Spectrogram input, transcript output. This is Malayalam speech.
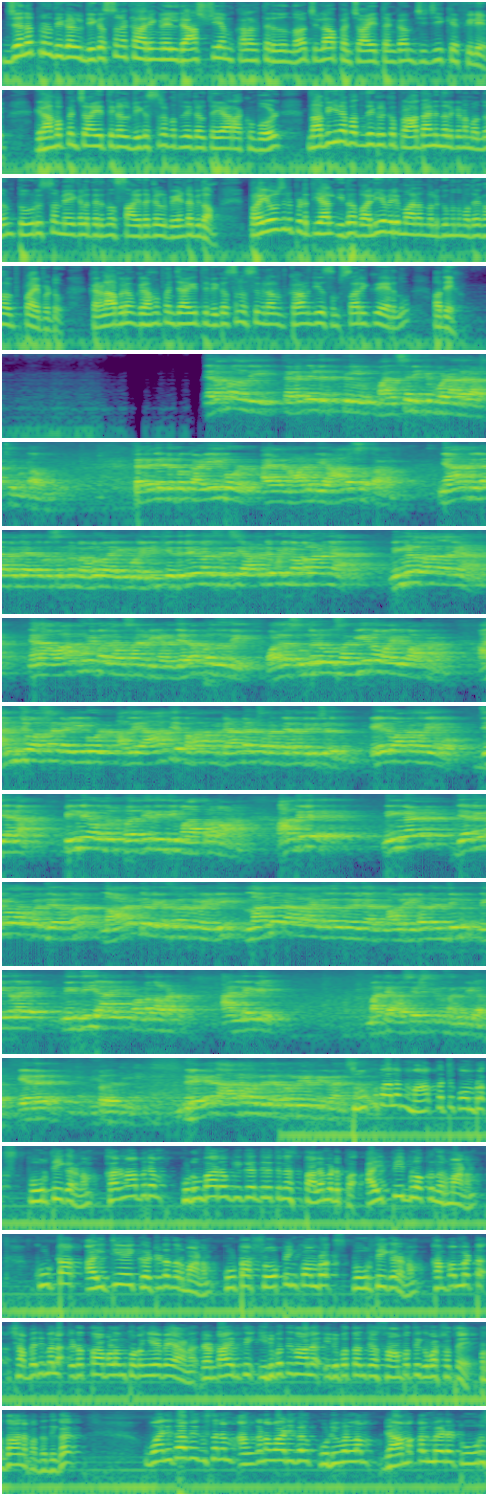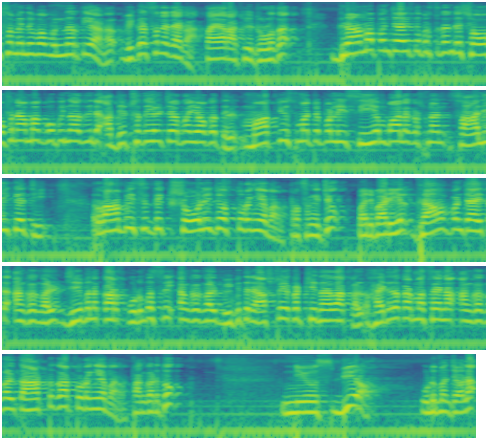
ജനപ്രതിനിധികൾ വികസന കാര്യങ്ങളിൽ രാഷ്ട്രീയം കലർത്തരുതെന്ന് ജില്ലാ പഞ്ചായത്ത് അംഗം ജിജി കെ ഫിലിപ്പ് ഗ്രാമപഞ്ചായത്തുകൾ വികസന പദ്ധതികൾ തയ്യാറാക്കുമ്പോൾ നവീന പദ്ധതികൾക്ക് പ്രാധാന്യം നൽകണമെന്നും ടൂറിസം മേഖല തരുന്ന സാധ്യതകൾ വേണ്ടവിധം പ്രയോജനപ്പെടുത്തിയാൽ ഇത് വലിയ വരുമാനം നൽകുമെന്നും അദ്ദേഹം അഭിപ്രായപ്പെട്ടു. കരുണാപുരം ഗ്രാമപഞ്ചായത്ത് വികസന സെമിനാർ ഉദ്ഘാടനം ചെയ്ത് സംസാരിക്കുകയായിരുന്നു അദ്ദേഹം. ജനപ്രതിനിധി തെരഞ്ഞെടുപ്പിൽ മത്സരിക്കുമ്പോഴാണ് രാഷ്ട്രീയം ഉണ്ടാവുന്നത്. തെരഞ്ഞെടുപ്പ് കഴിയുമ്പോൾ അയാൾ നാടിന്റെ ആലസ്വത്താണ് ഞാൻ ജില്ലാ പഞ്ചായത്ത് പ്രസിഡന്റ് വായിക്കുമ്പോൾ എനിക്കെതിരെ മത്സരിച്ച ആളിന്റെ കൂടി മെമ്പറാണ് ഞാൻ. നിങ്ങൾ വേണം തന്നെയാണ്. ഞാൻ ആ വാക്ക് കൂടി പറഞ്ഞ് അവസാനിപ്പിക്കുകയാണ്. ജനപ്രതിനിധി വളരെ സുന്ദരവും സങ്കീർണമായ ഒരു വാക്കാണ്. അഞ്ചു വർഷം കഴിയുമ്പോൾ അതിലെ ആദ്യ ഭാഗം രണ്ടക്ഷരം ജനം തിരിച്ചെടുക്കും. ഏത് വാക്കാണെന്നറിയാമോ? ജനം. പിന്നെയുള്ളത് പ്രതിനിധി മാത്രമാണ്. അതിൽ നിങ്ങൾ ജനങ്ങളോടൊപ്പം ചേർന്ന് നാടിന്റെ വികസനത്തിന് വേണ്ടി നല്ലൊരാളായി നിലനിന്ന് കഴിഞ്ഞാൽ അവർ ഇടനെഞ്ചിൽ നിങ്ങളെ നിധിയായി കൊണ്ടു നടക്കും. അല്ലെങ്കിൽ മറ്റേ അവശേഷിക്കുന്ന സംഗതിയാണ് ഏത്? പ്രതി തൂക്കുപാലം മാർക്കറ്റ് കോംപ്ലക്സ് പൂർത്തീകരണം കരുണാപുരം കുടുംബാരോഗ്യ കേന്ദ്രത്തിന് സ്ഥലമെടുപ്പ് ഐ പി ബ്ലോക്ക് നിർമ്മാണം കൂട്ടാർ ഐ ടി ഐ കെട്ടിട നിർമ്മാണം കൂട്ടാർ ഷോപ്പിംഗ് കോംപ്ലക്സ് പൂർത്തീകരണം കമ്പംമെട്ട് ശബരിമല ഇടത്താവളം തുടങ്ങിയവയാണ് രണ്ടായിരത്തി ഇരുപത്തിനാല് ഇരുപത്തഞ്ച് സാമ്പത്തിക വർഷത്തെ പ്രധാന പദ്ധതികൾ. വനിതാ വികസനം അങ്കണവാടികൾ കുടിവെള്ളം രാമക്കൽമേട് ടൂറിസം എന്നിവ മുൻനിർത്തിയാണ് വികസന രേഖ തയ്യാറാക്കിയിട്ടുള്ളത്. ഗ്രാമപഞ്ചായത്ത് പ്രസിഡന്റ് ശോഭനാമ ഗോപിനാഥിന്റെ അധ്യക്ഷതയിൽ ചേർന്ന യോഗത്തിൽ Mathews Mattappally C M Balakrishnan Sali K T Rabi Siddique Sholy Jose തുടങ്ങിയവർ പ്രസംഗിച്ചു. പരിപാടിയിൽ ഗ്രാമപഞ്ചായത്ത് അംഗങ്ങൾ ജീവനക്കാർ കുടുംബശ്രീ അംഗങ്ങൾ വിവിധ രാഷ്ട്രീയ കക്ഷി നേതാക്കൾ ഹരിത കർമ്മസേന അംഗങ്ങൾ നാട്ടുകാർ തുടങ്ങിയവർ പങ്കെടുത്തു. News bureau Udumbanchola.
